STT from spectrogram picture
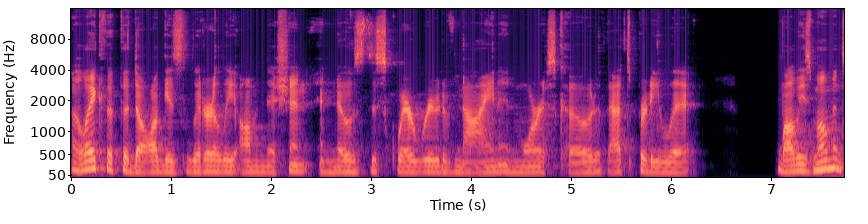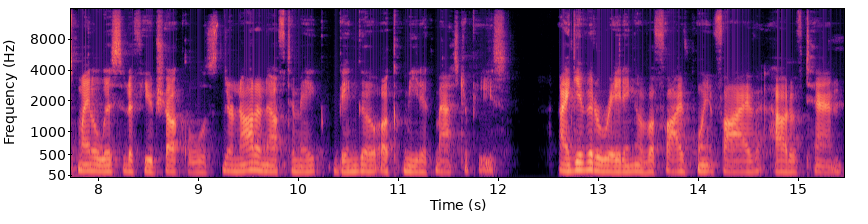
I like that the dog is literally omniscient and knows the square root of 9 in Morse code. That's pretty lit. While these moments might elicit a few chuckles, they're not enough to make Bingo a comedic masterpiece. I give it a rating of a 5.5 out of 10.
